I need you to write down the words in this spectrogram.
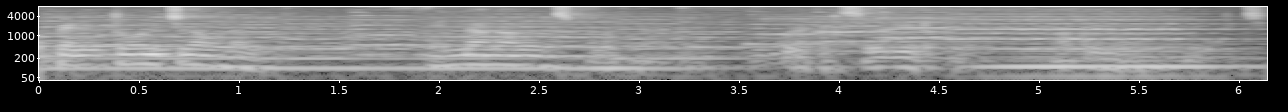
அப்போ எனக்கு தோணுச்சுன்னா உங்களை என்னன்னாலும் மிஸ் பண்ணக்கூடாது. கூட கடைசி வரையும் இருக்கும் அப்படின்னு தோணுச்சு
